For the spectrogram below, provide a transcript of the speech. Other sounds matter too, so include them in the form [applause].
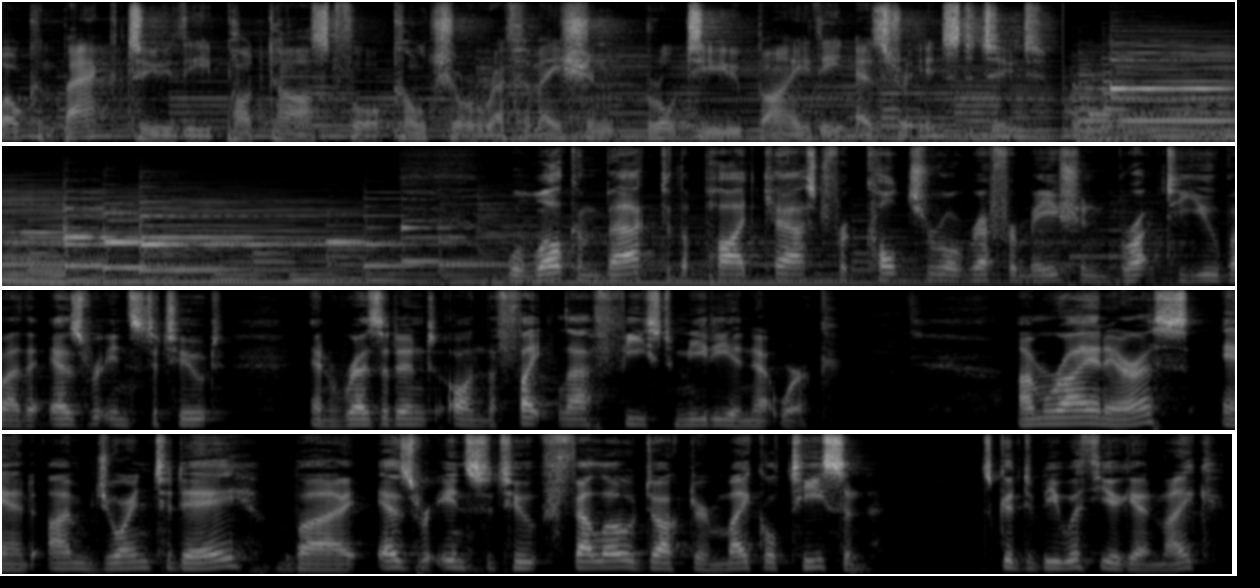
Welcome back to the podcast for Cultural Reformation, brought to you by the Ezra Institute. Well, welcome back to the podcast for Cultural Reformation, brought to you by the Ezra Institute and resident on the Fight Laugh Feast Media Network. I'm Ryan Aris, and I'm joined today by Ezra Institute fellow Dr. Michael Thiessen. It's good to be with you again, Mike.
